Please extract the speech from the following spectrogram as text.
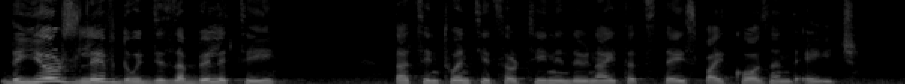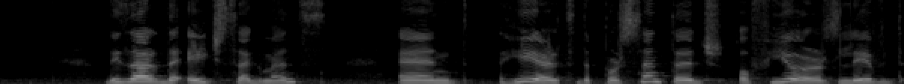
the years lived with disability, that's in 2013 in the United States by cause and age. These are the age segments, and here it's the percentage of years lived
